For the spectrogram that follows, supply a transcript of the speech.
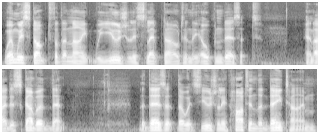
When we stopped for the night, we usually slept out in the open desert. And I discovered that the desert, though it's usually hot in the daytime,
